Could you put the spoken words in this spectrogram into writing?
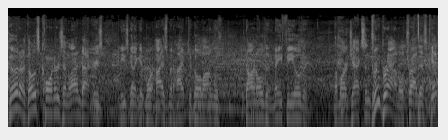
good are those corners and linebackers? And he's going to get more Heisman hype to go along with Darnold and Mayfield and Lamar Jackson. Drew Brown will try this kick.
